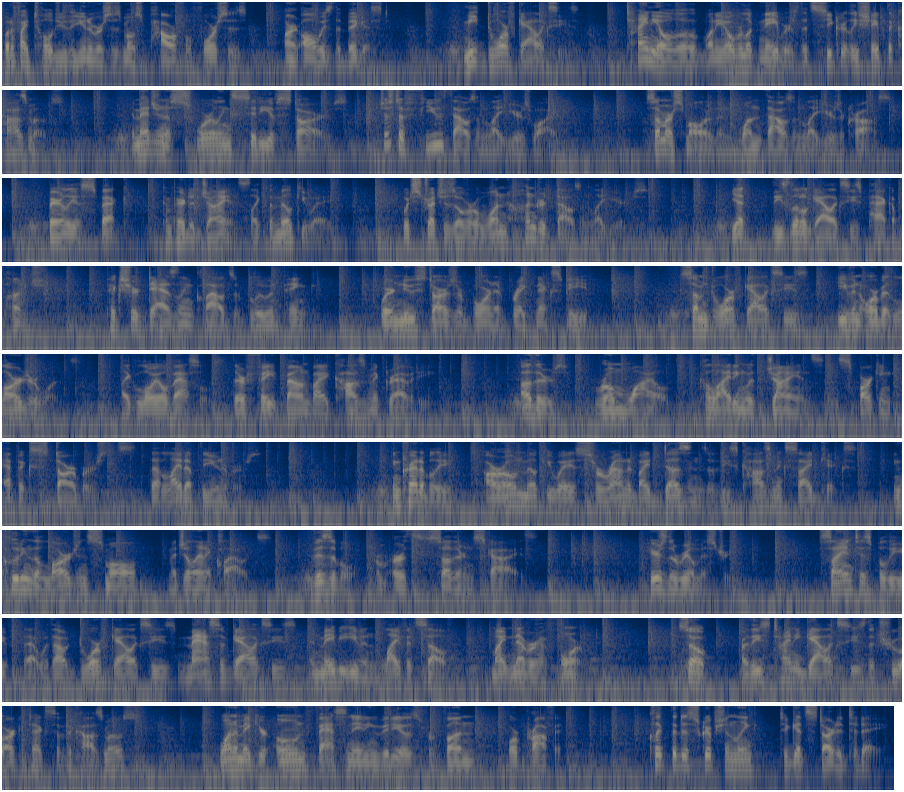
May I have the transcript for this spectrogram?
What if I told you the universe's most powerful forces aren't always the biggest? Meet dwarf galaxies, tiny old little money overlooked neighbors that secretly shape the cosmos. Imagine a swirling city of stars, just a few thousand light years wide. Some are smaller than 1,000 light years across, barely a speck compared to giants like the Milky Way, which stretches over 100,000 light years. Yet, these little galaxies pack a punch Picture dazzling clouds of blue and pink, where new stars are born at breakneck speed. Some dwarf galaxies even orbit larger ones, like loyal vassals, their fate bound by cosmic gravity. Others roam wild, colliding with giants and sparking epic starbursts that light up the universe. Incredibly, our own Milky Way is surrounded by dozens of these cosmic sidekicks, including the large and small Magellanic Clouds visible from Earth's southern skies. Here's the real mystery. Scientists believe that without dwarf galaxies, massive galaxies, and maybe even life itself might never have formed. So, are these tiny galaxies the true architects of the cosmos? Want to make your own fascinating videos for fun or profit? Click the description link to get started today.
